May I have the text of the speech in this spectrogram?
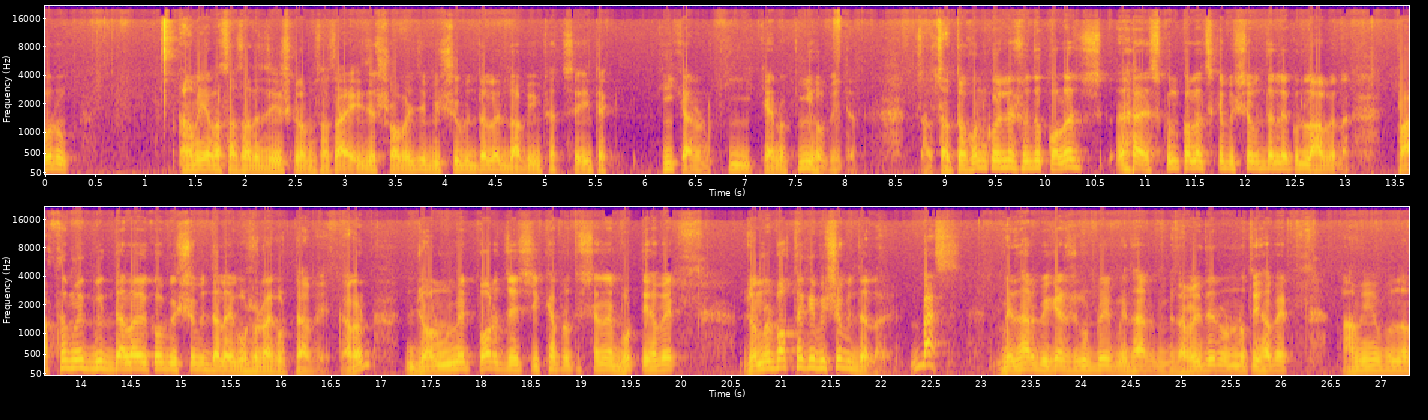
করুক। আমি আবার চাচারে জিজ্ঞেস করলাম, চাচা, এই যে সবাই যে বিশ্ববিদ্যালয়ের দাবি উঠাচ্ছে, এটা কি কারণ? কি, কেন, কি হবে এটা? চাচা তখন কইলে, শুধু কলেজ স্কুল কলেজকে বিশ্ববিদ্যালয় করলে হবে না, প্রাথমিক বিদ্যালয়কেও বিশ্ববিদ্যালয় ঘোষণা করতে হবে। কারণ জন্মের পর যে শিক্ষা প্রতিষ্ঠানে ভর্তি হবে, জন্মের পর থেকে বিশ্ববিদ্যালয়, ব্যাস। মেধার বিকাশ ঘটবে, মেধার, মেধাবীদের উন্নতি হবে। আমিও বললাম,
